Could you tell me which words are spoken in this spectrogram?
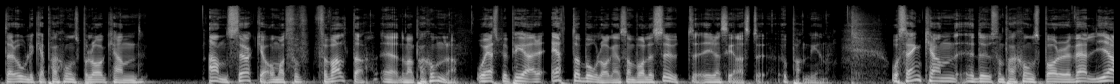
där olika pensionsbolag kan ansöka om att få förvalta eh, de här pensionerna. Och SPP är ett av bolagen som valdes ut i den senaste upphandlingen. Och sen kan du som pensionssparare välja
